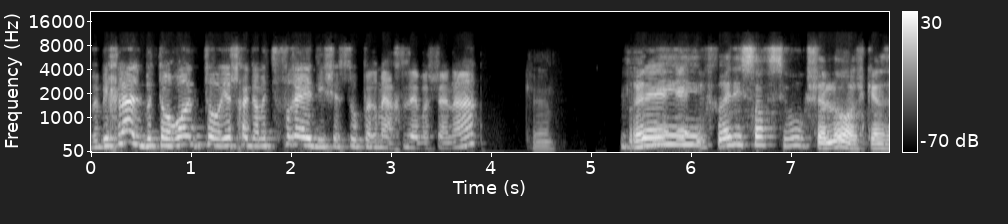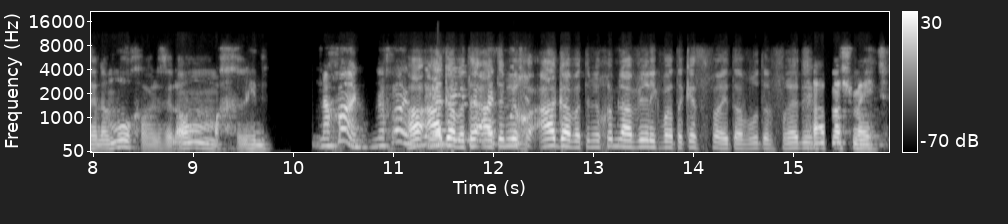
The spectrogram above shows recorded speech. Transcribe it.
ובכלל, בטורונטו יש לך גם את פרדי שסופר מאכזב השנה. כן. פרדי, ו... פרדי סוף סיבוב שלוש, כן, זה נמוך, אבל זה לא מחריד. נכון, נכון. אה, אגב, את, אתם יכול, אגב, אתם יכולים להעביר לי כבר את הכסף על ההתערבות על פרדי? חד משמעית.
